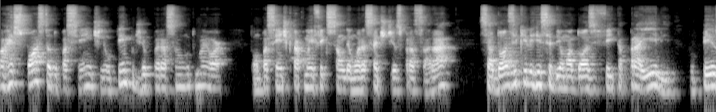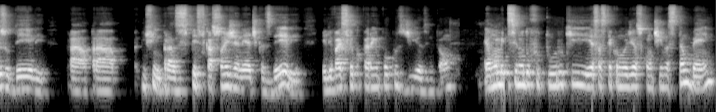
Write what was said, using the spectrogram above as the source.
a resposta do paciente, né, o tempo de recuperação é muito maior. Então, um paciente que está com uma infecção demora sete dias para sarar, se a dose que ele recebeu é uma dose feita para ele, o peso dele, para, enfim, para as especificações genéticas dele, ele vai se recuperar em poucos dias. Então, é uma medicina do futuro que essas tecnologias contínuas também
